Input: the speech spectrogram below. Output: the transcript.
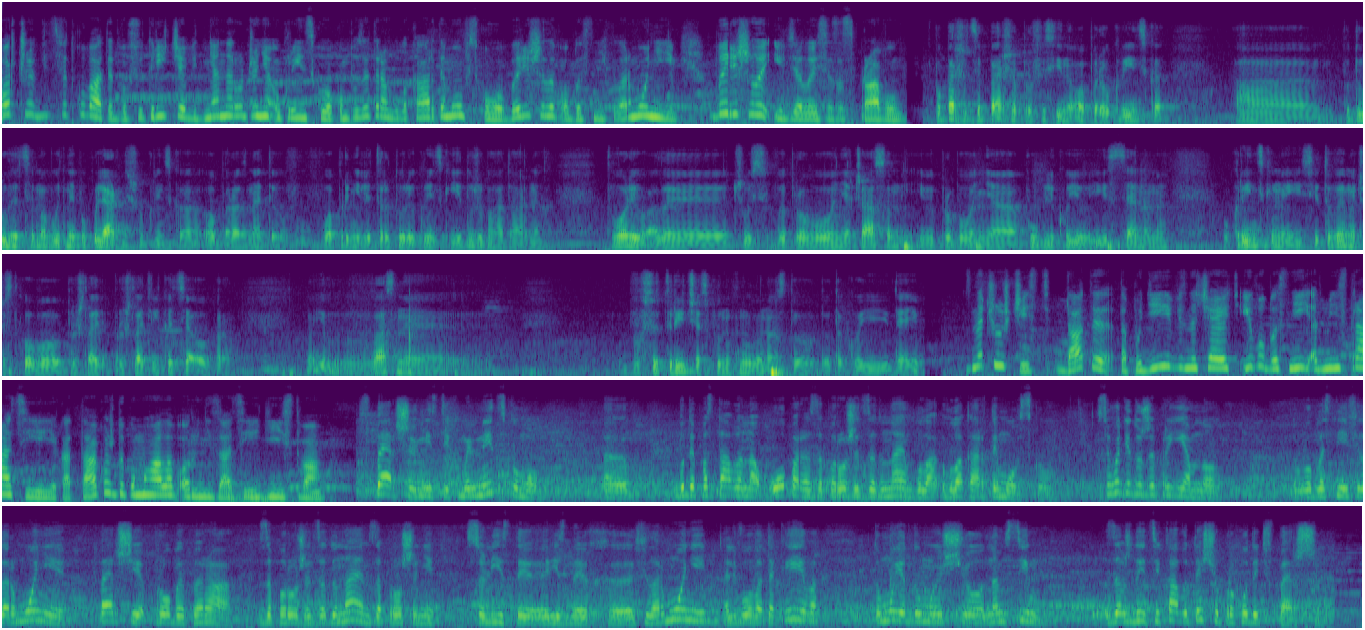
творчо відсвяткувати 200-річчя від дня народження українського композитора Гулака Артемовського вирішили в обласній філармонії. Вирішили і взялися за справу. По-перше, це перша професійна опера українська. А по-друге, це, мабуть, найпопулярніша українська опера. Знаєте, в, оперній літературі українській є дуже багато гарних творів, але чусь випробування часом і випробування публікою і сценами українськими і світовими частково пройшла, пройшла тільки ця опера. Ну і власне 200-річчя спонукнуло нас до, до такої ідеї. Значущість дати та події відзначають і в обласній адміністрації, яка також допомагала в організації дійства. Вперше в місті Хмельницькому е, буде поставлена опера Запорожець за Дунаєм Гула- Гулака Артемовського. Сьогодні дуже приємно в обласній філармонії перші проби пера Запорожець за Дунаєм запрошені солісти різних е, філармоній Львова та Києва. Тому я думаю, що нам всім завжди цікаво те, що проходить вперше.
